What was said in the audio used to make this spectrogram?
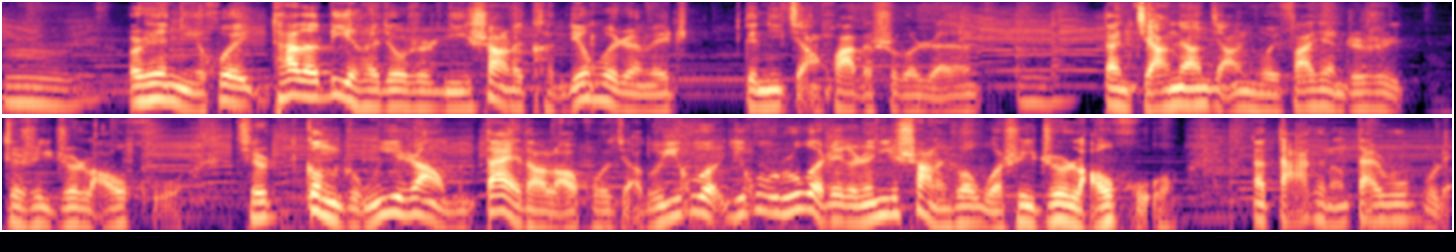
嗯而且你会他的厉害就是你上来肯定会认为跟你讲话的是个人，嗯但讲讲讲你会发现这是这是一只老虎，其实更容易让我们带到老虎的角度。一过一过，如果这个人一上来说我是一只老虎，那大家可能代入不了。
